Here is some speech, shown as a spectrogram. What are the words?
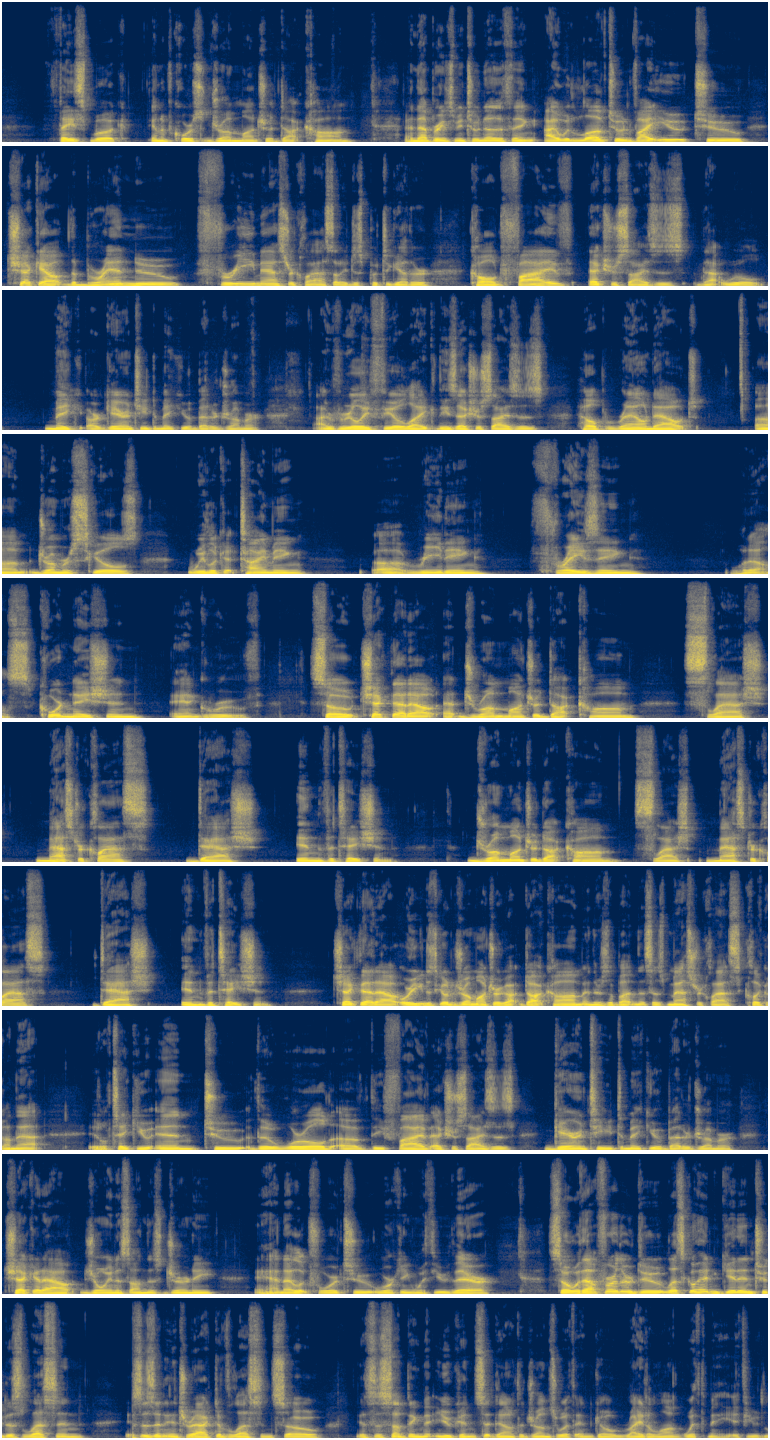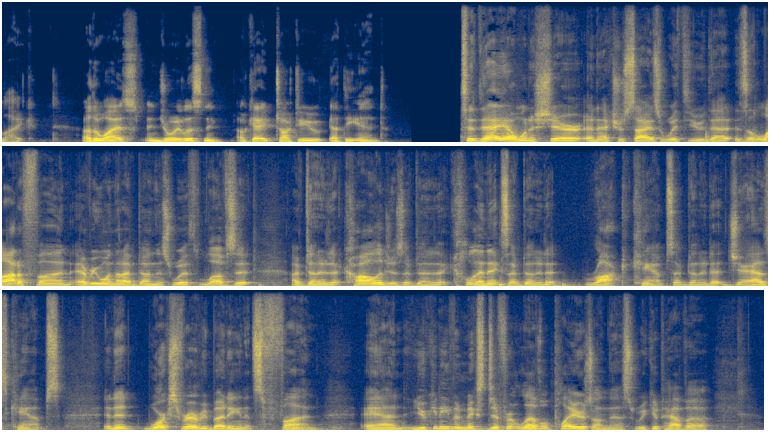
Facebook, and of course, drummantra.com. And that brings me to another thing. I would love to invite you to check out the brand new free masterclass that I just put together called Five Exercises That Will Make Are Guaranteed to Make You a Better Drummer. I really feel like these exercises help round out um, drummer skills. We look at timing, uh, reading, phrasing, what else? Coordination and groove. So check that out at drummantra.com slash masterclass dash invitation. drummantra.com slash masterclass dash invitation. Check that out. Or you can just go to drummantra.com and there's a button that says masterclass. Click on that. It'll take you into the world of the five exercises guaranteed to make you a better drummer. Check it out. Join us on this journey and I look forward to working with you there. So, without further ado, let's go ahead and get into this lesson. This is an interactive lesson, so this is something that you can sit down at the drums with and go right along with me if you'd like. Otherwise, enjoy listening. Okay, talk to you at the end. Today, I want to share an exercise with you that is a lot of fun. Everyone that I've done this with loves it. I've done it at colleges, I've done it at clinics, I've done it at rock camps, I've done it at jazz camps and it works for everybody and it's fun. And you can even mix different level players on this. We could have a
